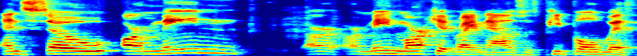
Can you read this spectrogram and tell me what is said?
And so our main our, our main market right now is with people with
